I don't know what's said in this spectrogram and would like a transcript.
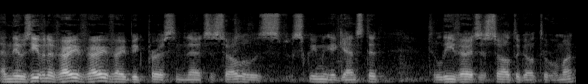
And there was even a very, very, very big person in Eretz Yisrael who was screaming against it to leave Eretz Yisrael to go to Uman.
